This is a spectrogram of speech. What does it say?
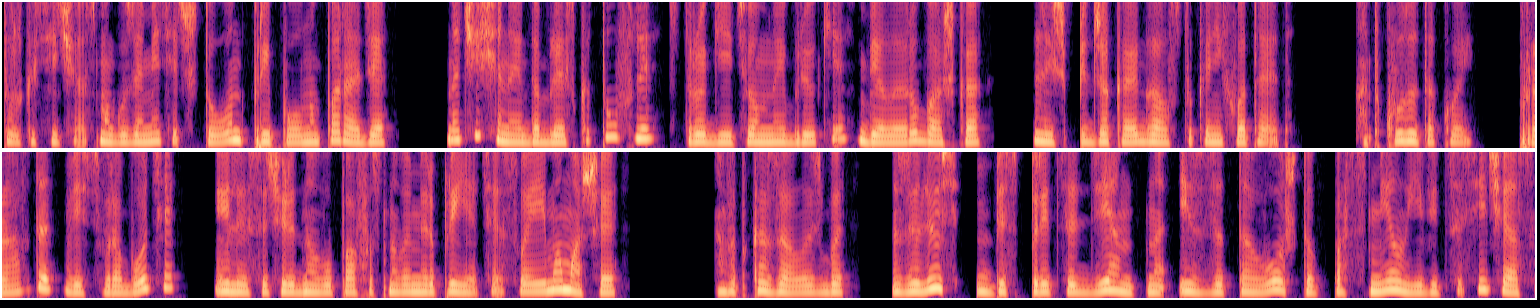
Только сейчас могу заметить, что он при полном параде. Начищенные до блеска туфли, строгие темные брюки, белая рубашка. Лишь пиджака и галстука не хватает. Откуда такой? Правда? Весь в работе? Или с очередного пафосного мероприятия своей мамаши? Вот казалось бы, Злюсь беспрецедентно из-за того, что посмел явиться сейчас,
